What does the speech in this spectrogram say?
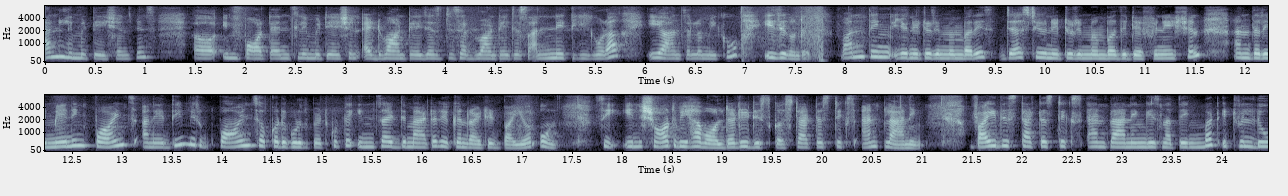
and limitations means importance limitation advantages disadvantages అన్నిటికీ కూడా ఈ ఆన్సర్లో మీకు ఈజీగా ఉంటుంది. One thing you need to remember is just you need to remember the definition and the remaining points అనేది మీరు పాయింట్స్ ఒక్కటి గుర్తుపెట్టుకుంటే inside the matter you can write it by your own see in short we have already discuss statistics and planning why the statistics and planning is nothing but it will do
